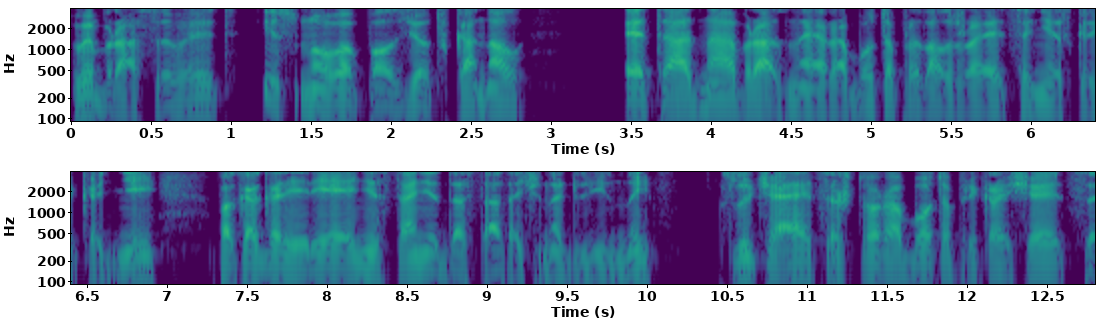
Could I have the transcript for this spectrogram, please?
выбрасывает и снова ползет в канал – эта однообразная работа продолжается несколько дней, пока галерея не станет достаточно длинной. Случается, что работа прекращается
